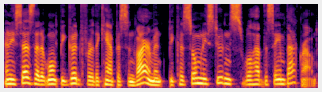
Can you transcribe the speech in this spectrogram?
And he says that it won't be good for the campus environment because so many students will have the same background.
